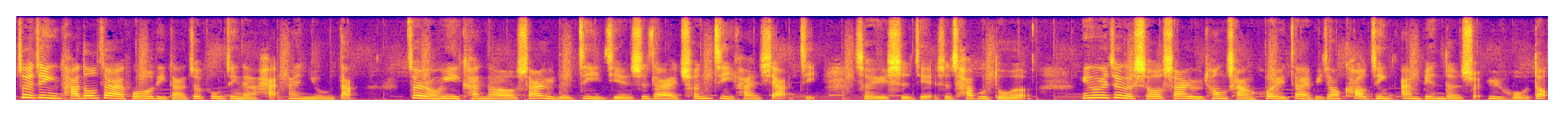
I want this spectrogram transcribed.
最近，他都在佛罗里达这附近的海岸游荡。最容易看到鲨鱼的季节是在春季和夏季，所以时节也是差不多了。因为这个时候鲨鱼通常会在比较靠近岸边的水域活动，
